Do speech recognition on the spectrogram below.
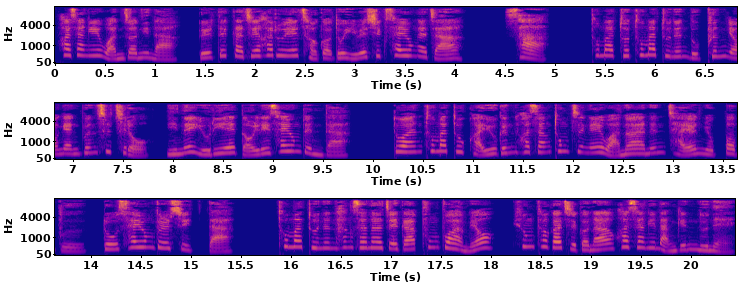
화상이 완전히 나을 때까지 하루에 적어도 2회씩 사용하자. 4. 토마토 토마토는 높은 영양분 수치로 인해 요리에 널리 사용된다. 또한 토마토 과육은 화상 통증을 완화하는 자연요법으로 사용될 수 있다. 토마토는 항산화제가 풍부하며 흉터가 지거나 화상이 남긴 눈에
